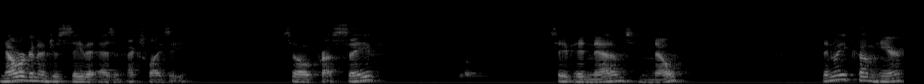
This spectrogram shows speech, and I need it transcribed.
Now we're going to just save it as an XYZ. So press Save. Save hidden atoms, no. Then we come here,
